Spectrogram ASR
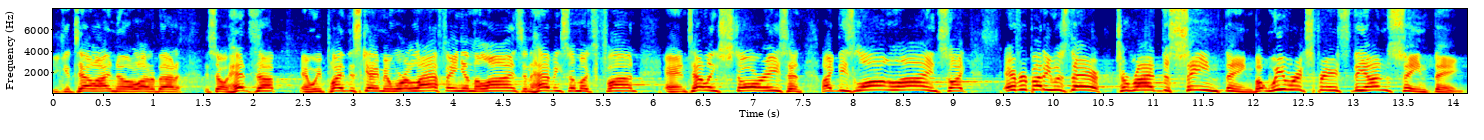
You can tell I know a lot about it. So, heads up, and we played this game, and we're laughing in the lines and having so much fun and telling stories and like these long lines. Like everybody was there to ride the seen thing, but we were experiencing the unseen thing.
